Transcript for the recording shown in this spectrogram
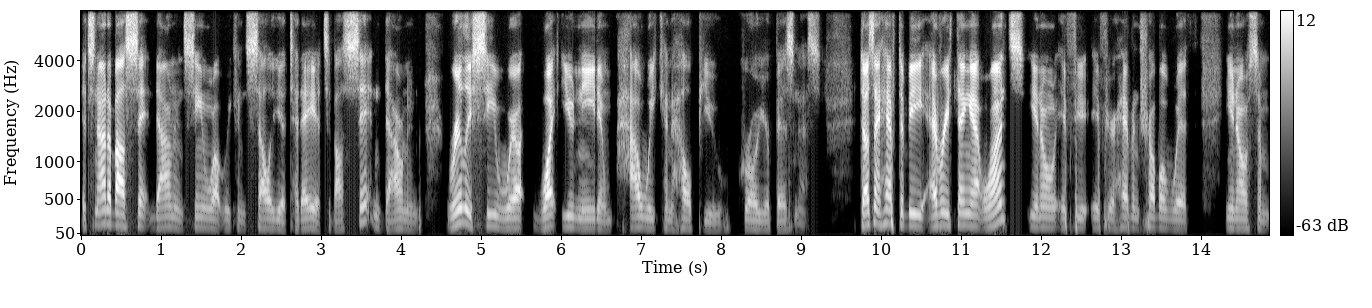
It's not about sitting down and seeing what we can sell you today. It's about sitting down and really see where what you need and how we can help you grow your business. doesn't have to be everything at once you know if you if you're having trouble with you know some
